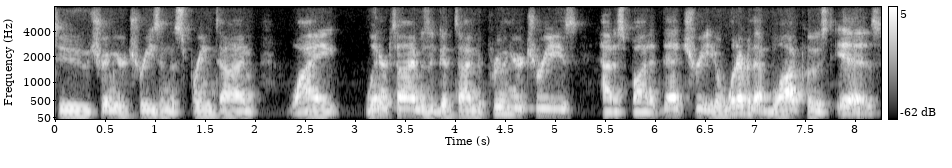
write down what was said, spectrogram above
to trim your trees in the springtime, why wintertime is a good time to prune your trees, how to spot a dead tree, you know, whatever that blog post is,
